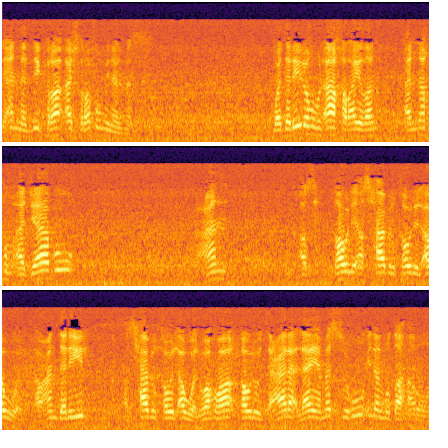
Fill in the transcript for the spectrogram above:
لأن الذكر أشرف من المس. ودليلهم الآخر أيضا أنهم أجابوا عن قول أصحاب القول الأول أو عن دليل أصحاب القول الأول وهو قوله تعالى لا يمسه إلا المطهرون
